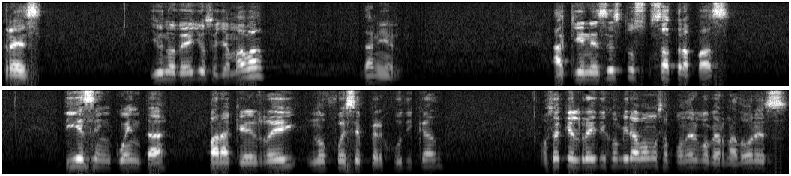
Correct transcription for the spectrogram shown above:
Tres. Y uno de ellos se llamaba Daniel. A quienes estos sátrapas diesen cuenta para que el rey no fuese perjudicado. O sea que el rey dijo, mira, vamos a poner gobernadores,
